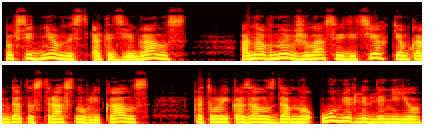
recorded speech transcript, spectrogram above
Повседневность отодвигалась, она вновь жила среди тех, кем когда-то страстно увлекалась, которые, казалось, давно умерли для нее.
